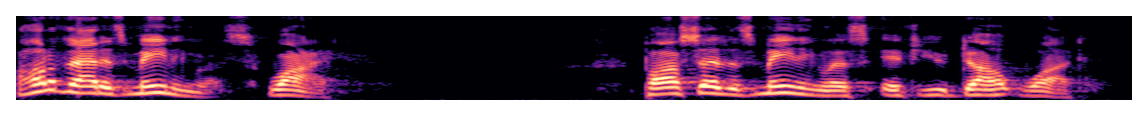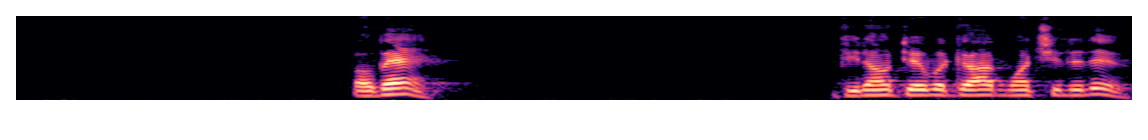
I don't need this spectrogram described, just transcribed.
All of that is meaningless. Why? Paul said it's meaningless if you don't what? Obey. If you don't do what God wants you to do.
